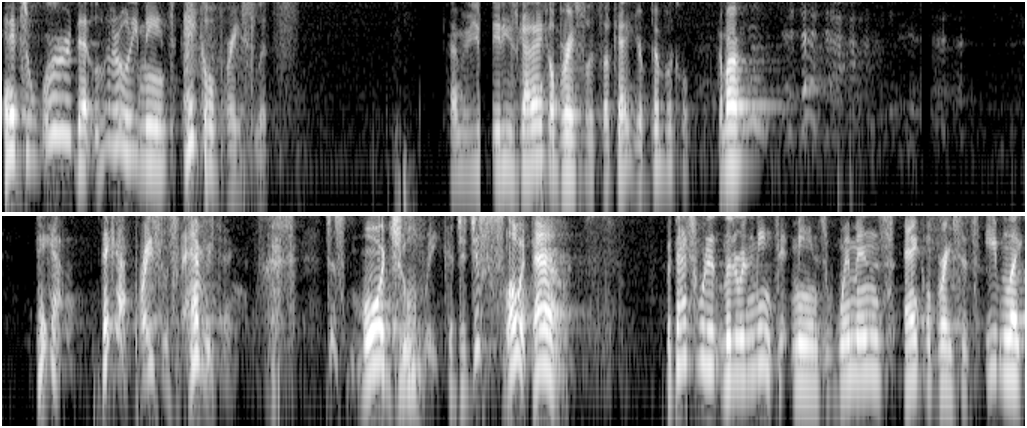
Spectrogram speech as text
And it's a word that literally means ankle bracelets. How many of you ladies got ankle bracelets? Okay, you're biblical. Come on. They got for everything. Just more jewelry. Could you just slow it down? But that's what it literally means. It means women's ankle bracelets. Even like,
